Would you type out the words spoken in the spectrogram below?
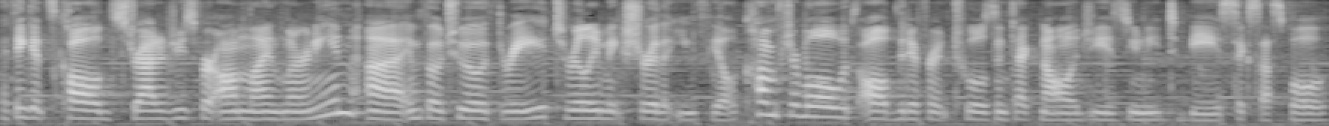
I think it's called Strategies for Online Learning, uh, Info 203, to really make sure that you feel comfortable with all the different tools and technologies you need to be successful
